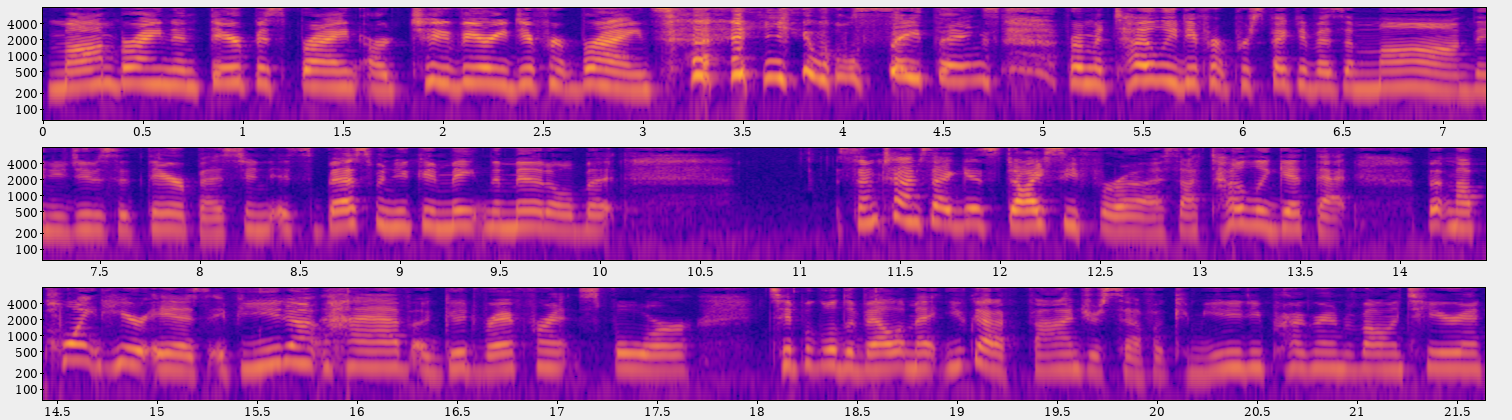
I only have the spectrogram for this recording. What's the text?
mom brain and therapist brain are two very different brains. You will see things from a totally different perspective as a mom than you do as a therapist and it's best when you can meet in the middle but sometimes that gets dicey for us. I totally get that. But my point here is if you don't have a good reference for typical development, you've got to find yourself a community program to volunteer in,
